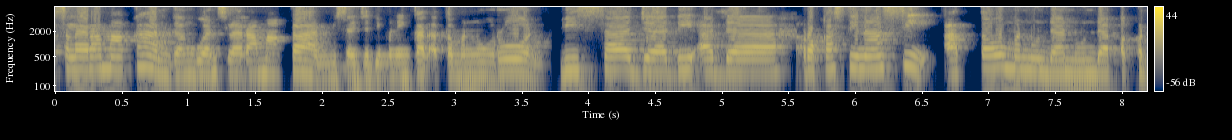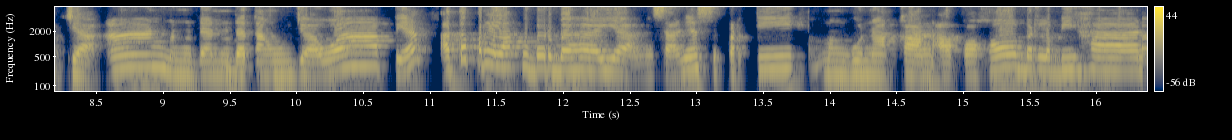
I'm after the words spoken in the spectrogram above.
selera makan, gangguan selera makan bisa jadi meningkat atau menurun. Bisa jadi ada prokrastinasi atau menunda-nunda pekerjaan, menunda-nunda hmm. tanggung jawab ya atau perilaku berbahaya misalnya seperti menggunakan alkohol berlebihan,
